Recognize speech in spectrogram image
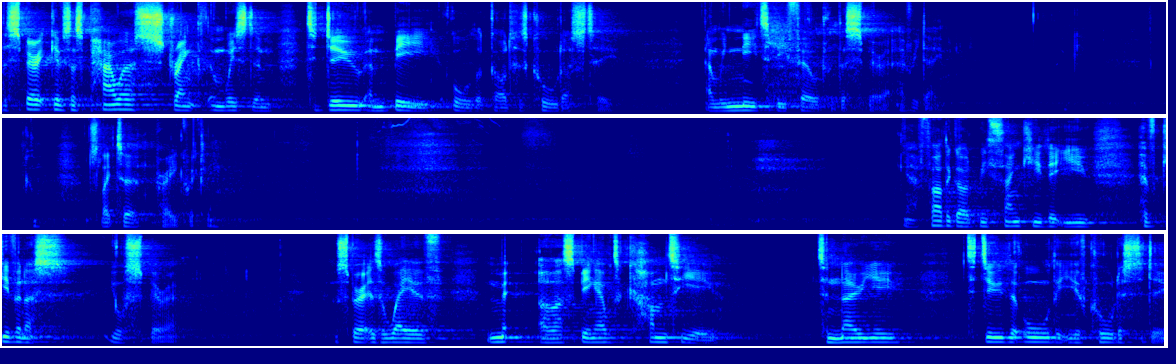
the Spirit gives us power, strength, and wisdom to do and be all that God has called us to. And we need to be filled with the Spirit every day. Cool. I'd just like to pray quickly. Yeah, Father God, we thank you that you have given us your Spirit. Your Spirit is a way of of us being able to come to you, to know you, to do the, all that you've called us to do.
